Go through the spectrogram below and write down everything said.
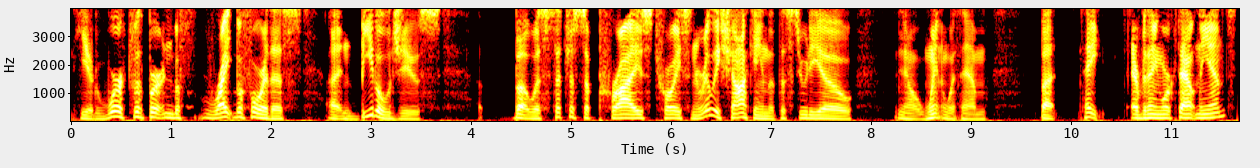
He had worked with Burton bef- right before this uh, in Beetlejuice, but was such a surprise choice and really shocking that the studio, you know, went with him. But hey, everything worked out in the end,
